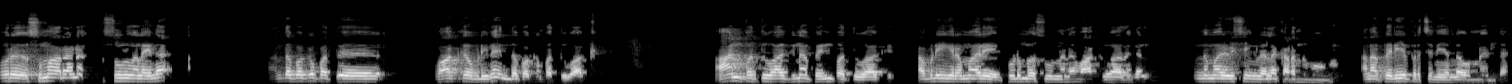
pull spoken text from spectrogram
ஒரு சுமாரான சூழ்நிலையில அந்த பக்கம் பத்து வாக்கு அப்படின்னா இந்த பக்கம் பத்து வாக்கு. ஆண் பத்து வாக்குன்னா பெண் பத்து வாக்கு. அப்படிங்கிற மாதிரி குடும்ப சூழ்நிலை வாக்குவாதங்கள் இந்த மாதிரி விஷயங்கள் எல்லாம் கடந்து போகும். ஆனால் பெரிய பிரச்சனை எல்லாம் ஒன்றும் இல்லை.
